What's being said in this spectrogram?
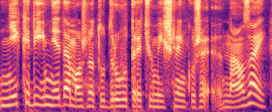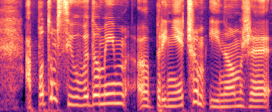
niekedy im nedá možno tú druhú, tretiu myšlienku, že naozaj. A potom si uvedomím e, pri niečom inom, že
